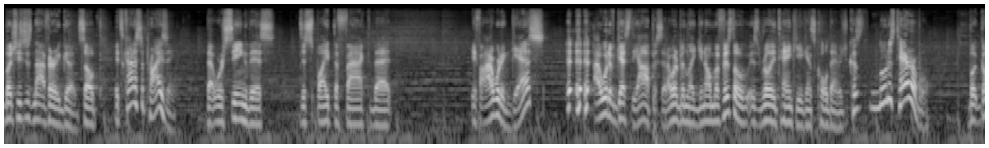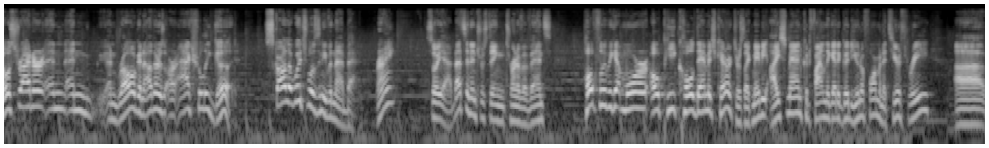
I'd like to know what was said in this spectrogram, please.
But she's just not very good. So it's kind of surprising that we're seeing this despite the fact that if I were to guess, I would have guessed the opposite. I would have been like, you know, Mephisto is really tanky against cold damage because Luna's terrible. But Ghost Rider and, and, and Rogue and others are actually good. Scarlet Witch wasn't even that bad, right? So yeah, that's an interesting turn of events. Hopefully we get more OP cold damage characters. Like maybe Iceman could finally get a good uniform in a tier 3. Uh,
